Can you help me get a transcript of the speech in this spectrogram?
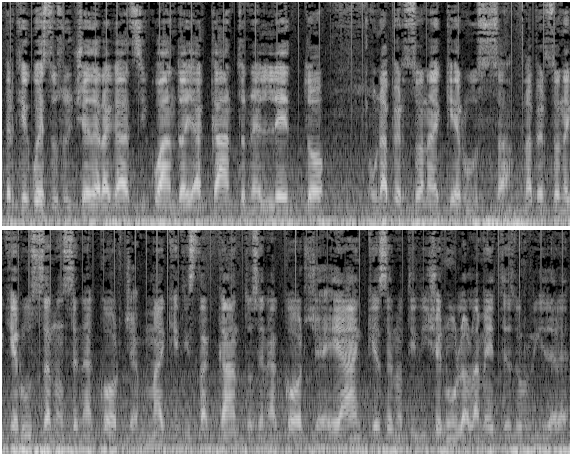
Perché questo succede ragazzi quando hai accanto nel letto una persona che è russa, la persona che è russa non se ne accorge, ma chi ti sta accanto se ne accorge e anche se non ti dice nulla o la mette sul ridere,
